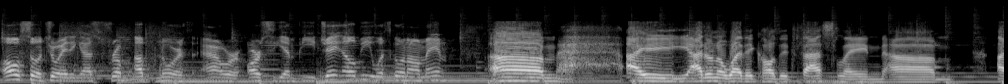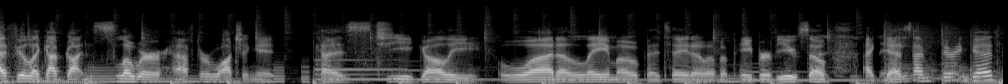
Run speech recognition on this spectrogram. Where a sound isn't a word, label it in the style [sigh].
[laughs] also joining us from up north, our RCMP JLB. What's going on, man? Um, I I don't know why they called it Fastlane. Um I feel like I've gotten slower after watching it because, gee golly, what a lame o potato of a pay per view. So I guess I'm doing good.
